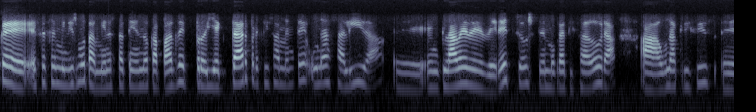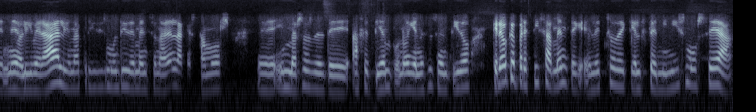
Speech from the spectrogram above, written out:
que ese feminismo también está teniendo capaz de proyectar precisamente una salida en clave de de derechos democratizadora a una crisis eh, neoliberal y una crisis multidimensional en la que estamos eh, inmersos desde hace tiempo, ¿no? Y en ese sentido, creo que precisamente el hecho de que el feminismo sea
